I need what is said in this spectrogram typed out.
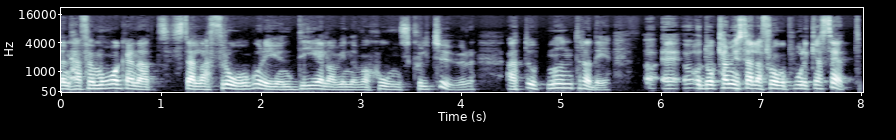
Den här förmågan att ställa frågor är ju en del av innovationskultur. Att uppmuntra det. Eh, och då kan vi ställa frågor på olika sätt.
